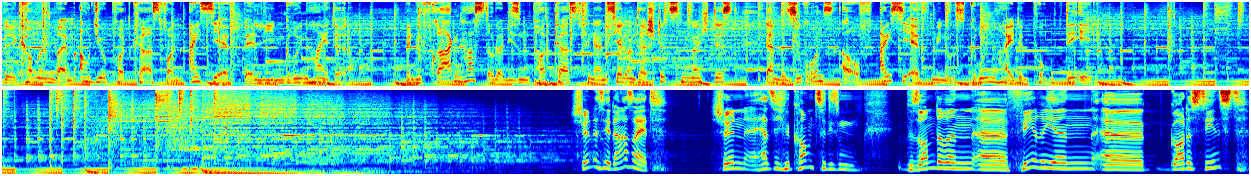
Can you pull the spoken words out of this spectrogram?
Willkommen beim Audiopodcast von ICF Berlin Grünheide. Wenn du Fragen hast oder diesen Podcast finanziell unterstützen möchtest, dann besuch uns auf icf-grünheide.de. Schön, dass ihr da seid. Schön, äh, herzlich willkommen zu diesem besonderen äh, Ferien-Gottesdienst.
